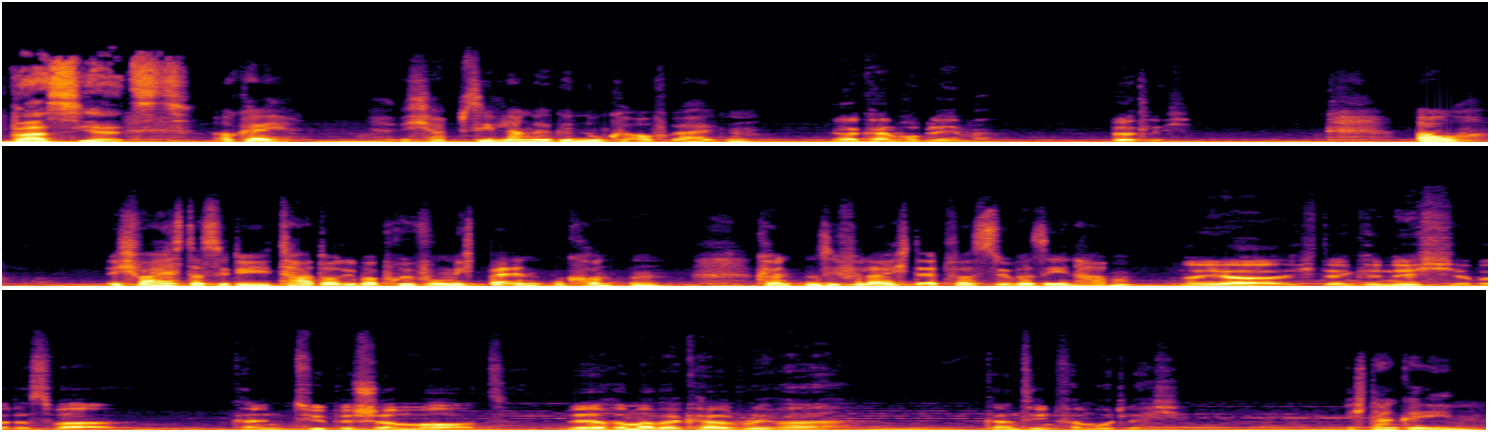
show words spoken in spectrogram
Was jetzt? Okay, ich habe Sie lange genug aufgehalten. Ja, kein Problem. Wirklich. Oh, ich weiß, dass Sie die Tatortüberprüfung nicht beenden konnten. Könnten Sie vielleicht etwas übersehen haben? Naja, ich denke nicht, aber das war kein typischer Mord. Wer auch immer bei Calvary war, kannte ihn vermutlich. Ich danke Ihnen.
